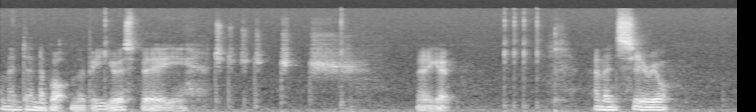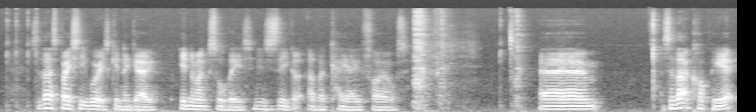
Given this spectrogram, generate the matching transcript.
and then down the bottom there'll be USB there you go. And then serial so that's basically where it's going to go in amongst all these. You see you've got other KO files. Um, so that copy it.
